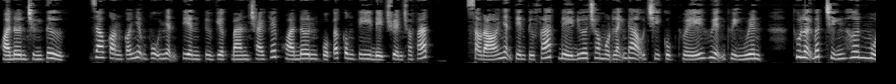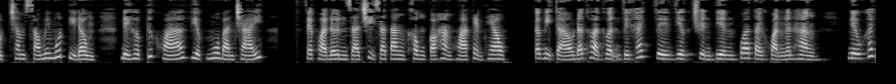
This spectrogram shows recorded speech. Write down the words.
hóa đơn chứng từ. Giao còn có nhiệm vụ nhận tiền từ việc bán trái phép hóa đơn của các công ty để chuyển cho Phát. Sau đó nhận tiền từ Phát để đưa cho một lãnh đạo tri cục thuế huyện Thủy Nguyên, thu lợi bất chính hơn 161 tỷ đồng để hợp thức hóa việc mua bán trái. Phép hóa đơn giá trị gia tăng không có hàng hóa kèm theo. Các bị cáo đã thỏa thuận với khách về việc chuyển tiền qua tài khoản ngân hàng. Nếu khách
